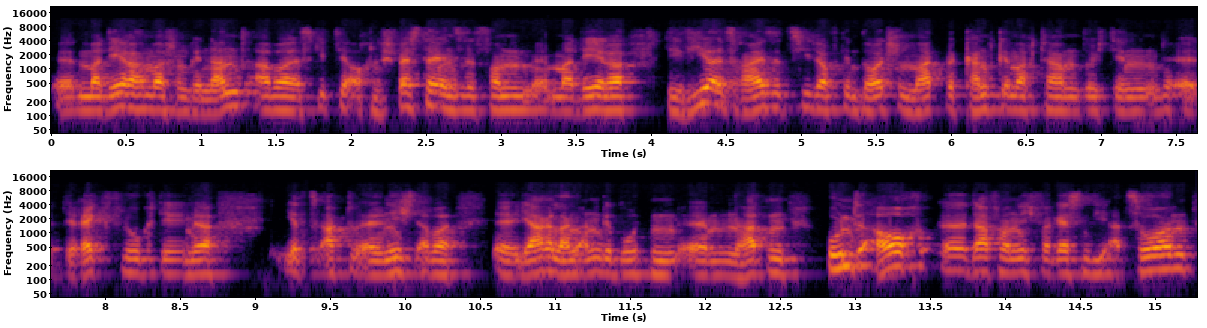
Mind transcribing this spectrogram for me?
Äh, Madeira haben wir schon genannt, aber es gibt ja auch eine Schwesterinsel von Madeira, die wir als Reiseziel auf dem deutschen Markt bekannt gemacht haben durch den Direktflug, den wir jetzt aktuell nicht, aber äh, jahrelang angeboten ähm, hatten. Und auch, äh, darf man nicht vergessen, die Azoren,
